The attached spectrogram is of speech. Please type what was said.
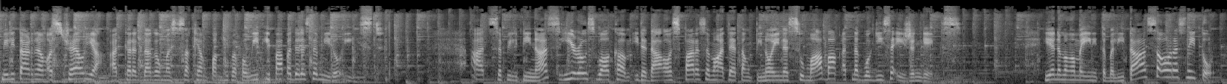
Militar ng Australia at karagdagang masasakyang panghipapawid ipapadala sa Middle East. At sa Pilipinas, Heroes Welcome idadaos para sa mga atletang Pinoy na sumabak at nagwagi sa Asian Games. Yan ang mga mainit na balita sa oras na ito.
